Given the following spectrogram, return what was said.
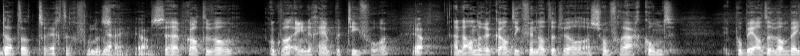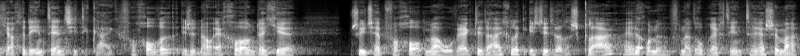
dat dat terechte gevoelens zijn. Ja. Dus daar heb ik altijd wel, ook wel enige empathie voor. Ja. Aan de andere kant, ik vind altijd wel, als zo'n vraag komt... ik probeer altijd wel een beetje achter de intentie te kijken. Van, goh, is het nou echt gewoon dat je zoiets hebt van... goh, nou, hoe werkt dit eigenlijk? Is dit wel eens klaar? Hè? Gewoon vanuit oprechte interesse. Maar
